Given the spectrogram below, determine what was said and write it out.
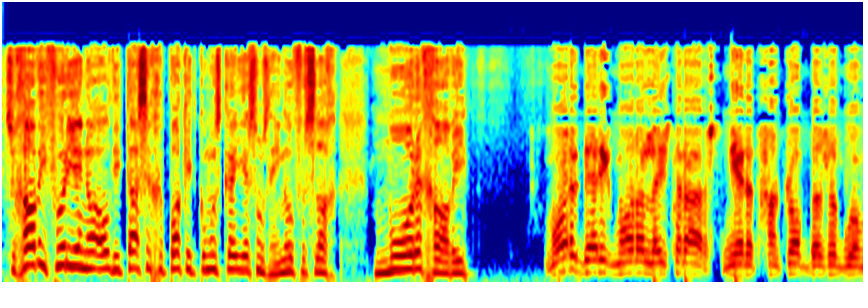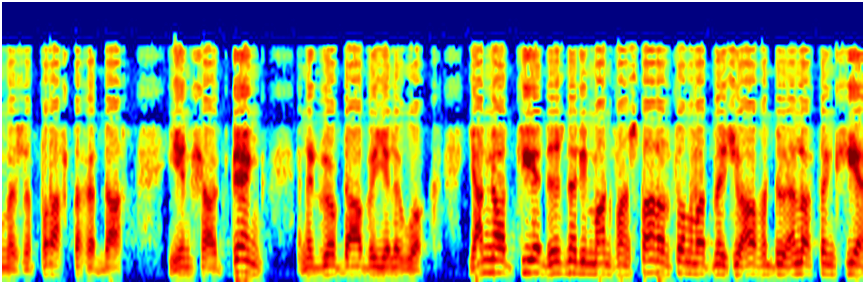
So Kawie, voor jy nou al die tasse gepak het, kom ons kry eers ons hengelverslag. Môre Kawie. Môre Derek, môre luisteraars. Nee, dit gaan klop, dis 'n boom, is 'n pragtige dag hier in Gauteng en ek hoop daar by julle ook. Jan Natie, dis nou die man van Standardton wat my so af en toe inligting gee.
